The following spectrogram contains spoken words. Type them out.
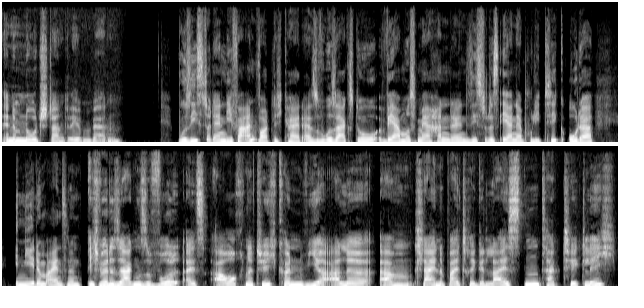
in einem Notstand leben werden. Wo siehst du denn die Verantwortlichkeit? Also wo sagst du, wer muss mehr handeln? Siehst du das eher in der Politik oder in jedem Einzelnen? Ich würde sagen, sowohl als auch. Natürlich können wir alle ähm, kleine Beiträge leisten, tagtäglich.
